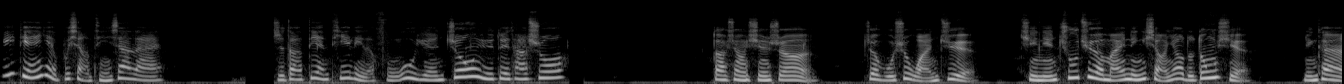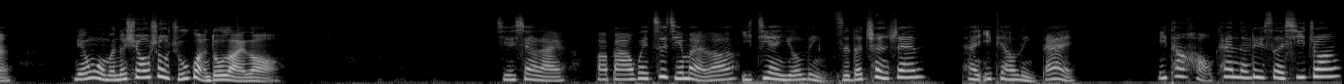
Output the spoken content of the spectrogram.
一点也不想停下来，直到电梯里的服务员终于对他说：“大象先生，这不是玩具。”请您出去买您想要的东西。您看，连我们的销售主管都来了。接下来，爸爸为自己买了一件有领子的衬衫和一条领带，一套好看的绿色西装，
